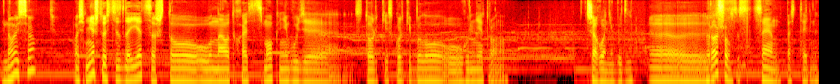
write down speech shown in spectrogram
Ну і все Вось мне штосьці здаецца што у нават у хаце смока не будзе столькі сколькі было у гульне трону чаго не будзе грошу сцэн пастэльных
